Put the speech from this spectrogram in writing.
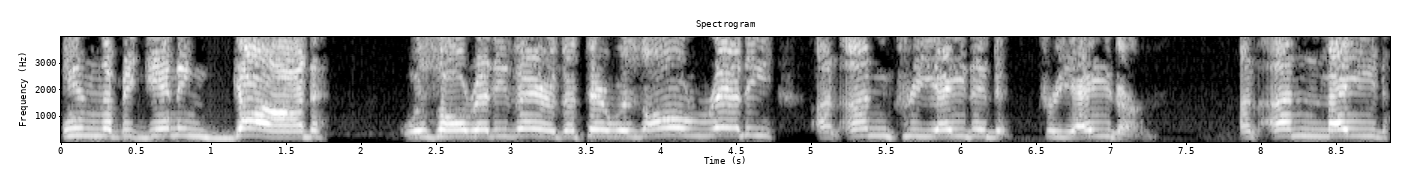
in the beginning, God was already there, that there was already an uncreated creator, an unmade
